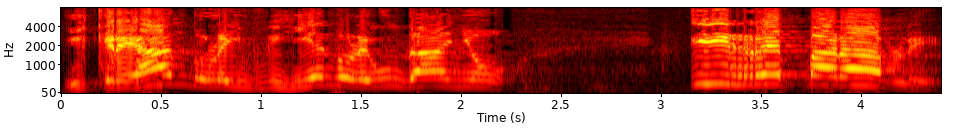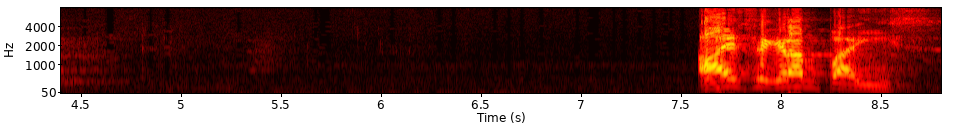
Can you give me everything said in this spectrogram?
y creándole, infligiéndole un daño irreparable a ese gran país,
